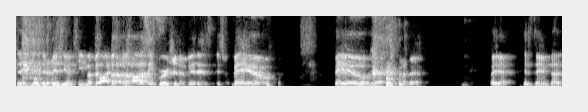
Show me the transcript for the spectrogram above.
the, the physio team of the, the, the Aussie version of it is is Bayo. Bayo. Yeah, yeah. but yeah, his name that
